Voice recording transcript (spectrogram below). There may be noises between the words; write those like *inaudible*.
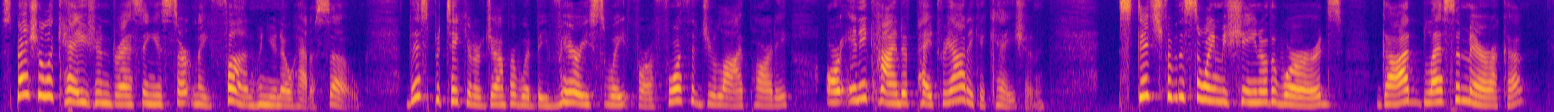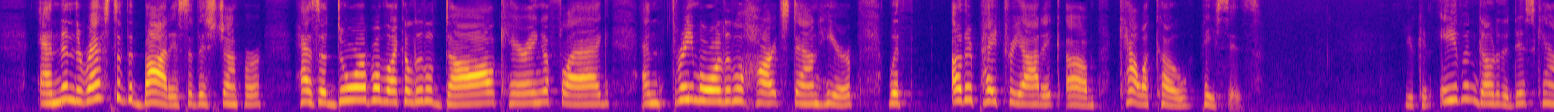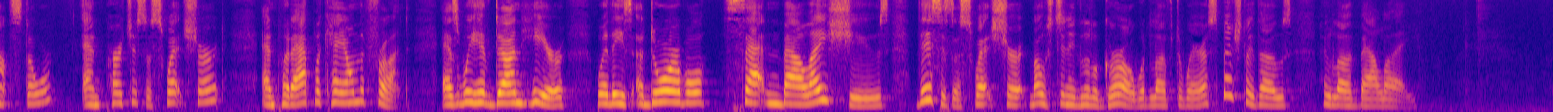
Special occasion dressing is certainly fun when you know how to sew. This particular jumper would be very sweet for a 4th of July party or any kind of patriotic occasion. Stitched from the sewing machine are the words, God bless America, and then the rest of the bodice of this jumper has adorable, like a little doll carrying a flag, and three more little hearts down here with other patriotic um, calico pieces. You can even go to the discount store and purchase a sweatshirt and put applique on the front as we have done here with these adorable satin ballet shoes. This is a sweatshirt most any little girl would love to wear, especially those who love ballet.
